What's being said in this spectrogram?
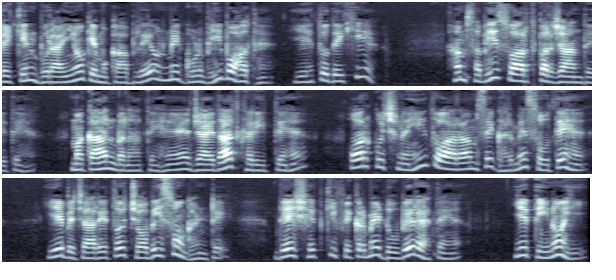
लेकिन बुराइयों के मुकाबले उनमें गुण भी बहुत हैं। यह तो देखिए, हम सभी स्वार्थ पर जान देते हैं, मकान बनाते हैं, जायदाद खरीदते हैं, और कुछ नहीं तो आराम से घर में सोते हैं। ये बेचारे तो चौबीसों घंटे देश हित की फ़िक्र में डूबे रहते हैं। ये तीनों ही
